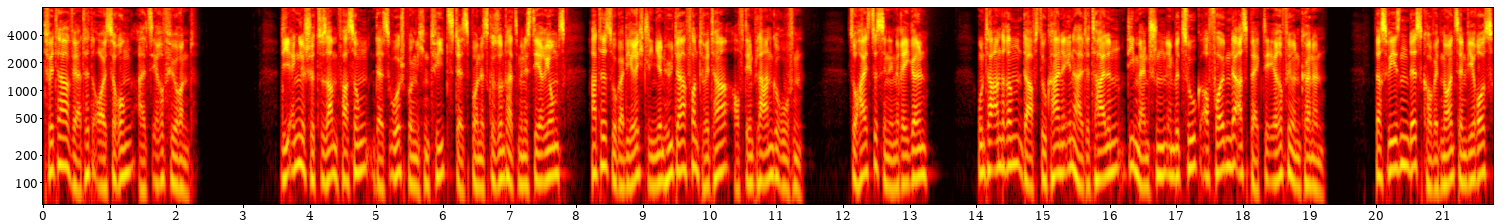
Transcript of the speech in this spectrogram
Twitter wertet Äußerung als irreführend. Die englische Zusammenfassung des ursprünglichen Tweets des Bundesgesundheitsministeriums hatte sogar die Richtlinienhüter von Twitter auf den Plan gerufen. So heißt es in den Regeln, unter anderem darfst du keine Inhalte teilen, die Menschen in Bezug auf folgende Aspekte irreführen können. Das Wesen des Covid-19-Virus,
